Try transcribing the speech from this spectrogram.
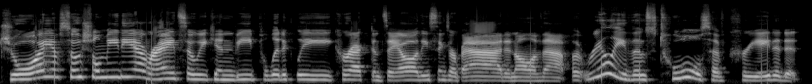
joy of social media, right? So we can be politically correct and say, "Oh, these things are bad" and all of that. But really those tools have created it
